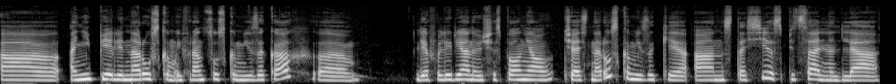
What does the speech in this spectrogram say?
А, они пели на русском и французском языках. Лев Валерьянович исполнял часть на русском языке, а Анастасия специально для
